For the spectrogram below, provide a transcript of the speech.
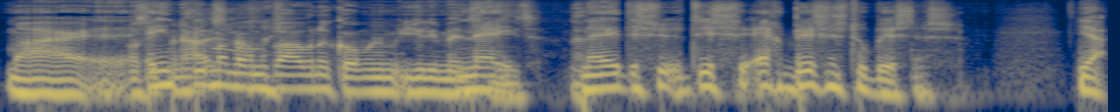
Maar eh? Als één timmerman verbouwen, dan komen jullie mensen nee, niet. nee, het, is, het is echt business to business. Ja.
